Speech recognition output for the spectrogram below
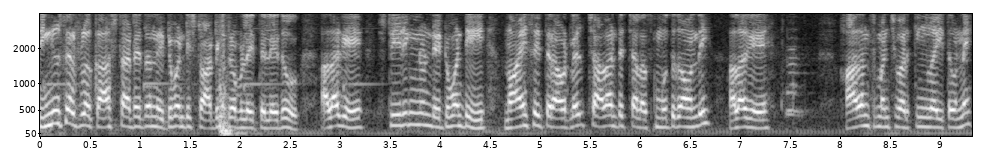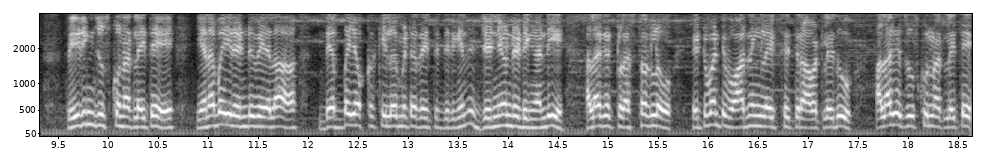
సింగిల్ సెల్ఫ్లో కార్ స్టార్ట్ అవుతుంది ఎటువంటి స్టార్టింగ్ ట్రబుల్ అయితే లేదు. అలాగే స్టీరింగ్ నుండి ఎటువంటి నాయిస్ అయితే రావట్లేదు. చాలా అంటే చాలా స్మూత్గా ఉంది. అలాగే హారన్స్ మంచి వర్కింగ్లో అయితే ఉన్నాయి. రీడింగ్ చూసుకున్నట్లయితే ఎనభై రెండు వేల డెబ్బై ఒక్క కిలోమీటర్ అయితే తిరిగింది. జెన్యున్ రీడింగ్ అండి. అలాగే క్లస్టర్లో ఎటువంటి వార్నింగ్ లైట్స్ అయితే రావట్లేదు. అలాగే చూసుకున్నట్లయితే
